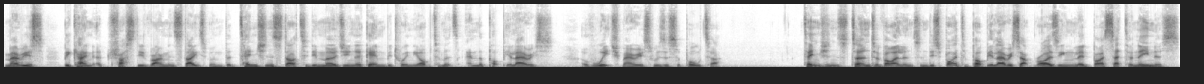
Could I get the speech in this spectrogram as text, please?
Marius became a trusted Roman statesman, but tensions started emerging again between the Optimates and the Populares, of which Marius was a supporter. Tensions turned to violence, and despite a Popularis uprising led by Saturninus,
